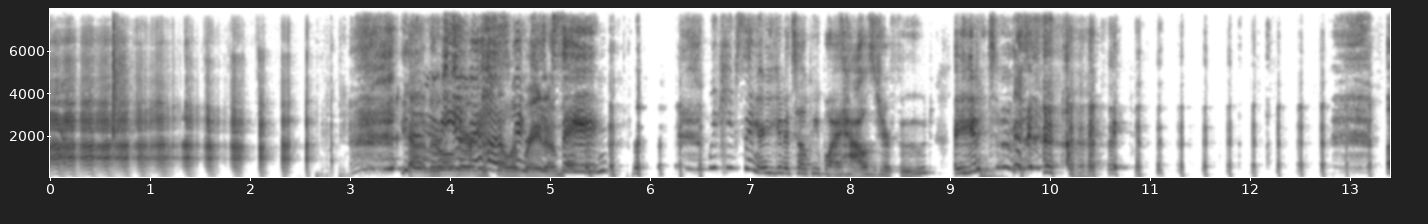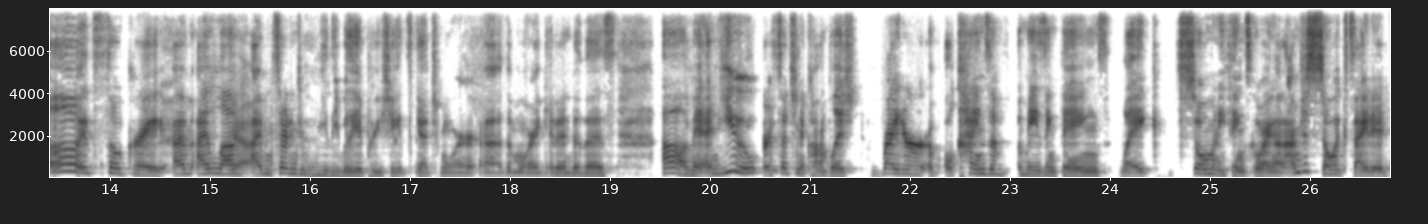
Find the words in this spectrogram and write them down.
yeah, they're all there to celebrate him. Saying, we keep saying, "Are you going to tell people I housed your food? Are you going to tell?" oh, it's so great. I'm, I love. Yeah. I'm starting to really, really appreciate sketch more. Uh, the more I get into this. Oh man, and you are such an accomplished writer of all kinds of amazing things. Like so many things going on. I'm just so excited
